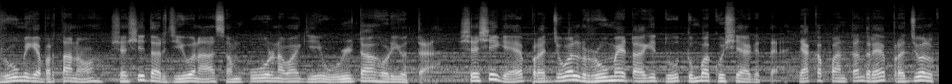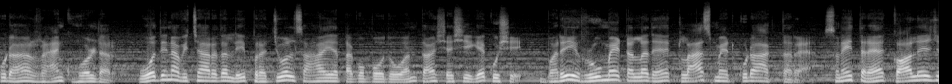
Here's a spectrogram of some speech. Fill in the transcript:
ರೂಮಿಗೆ ಬರ್ತಾನೋ ಶಶಿಧರ್ ಜೀವನ ಸಂಪೂರ್ಣವಾಗಿ ಉಲ್ಟಾ ಹೊಡೆಯುತ್ತೆ. ಶಶಿಗೆ ಪ್ರಜ್ವಲ್ ರೂಮೇಟ್ ಆಗಿದ್ದು ತುಂಬಾ ಖುಷಿ ಆಗುತ್ತೆ ಯಾಕಪ್ಪ ಅಂತಂದ್ರೆ ಪ್ರಜ್ವಲ್ ಕೂಡ ರ್ಯಾಂಕ್ ಹೋಲ್ಡರ್ ಓದಿನ ವಿಚಾರದಲ್ಲಿ ಪ್ರಜ್ವಲ್ ಸಹಾಯ ತಗೋಬಹುದು ಅಂತ ಶಶಿಗೆ ಖುಷಿ. ಬರೀ ರೂಮೇಟ್ ಅಲ್ಲದೆ ಕ್ಲಾಸ್ಮೇಟ್ ಕೂಡ ಆಗ್ತಾರೆ. ಸ್ನೇಹಿತರೆ ಕಾಲೇಜ್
